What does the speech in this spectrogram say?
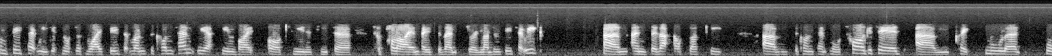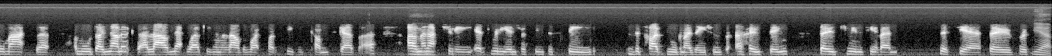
on Food Tech Week, it's not just Y Food that runs the content. We actually invite our community to, to apply and host events during London Food Tech Week. Um, and so that helps us keep um, the content more targeted, um, create smaller formats that are more dynamic, that allow networking and allow the right types of people to come together. Um, Mm. And actually, it's really interesting to see the types of organisations that are hosting those community events this year. So, for Yeah.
